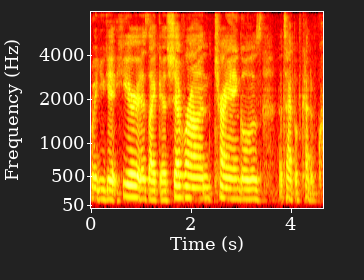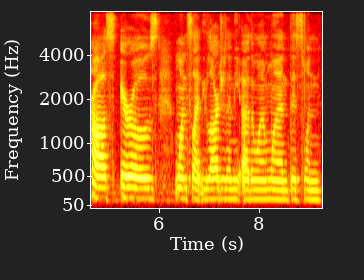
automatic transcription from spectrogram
what you get here is like a chevron, triangles, a type of kind of cross, arrows, one slightly larger than the other one. One, this one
